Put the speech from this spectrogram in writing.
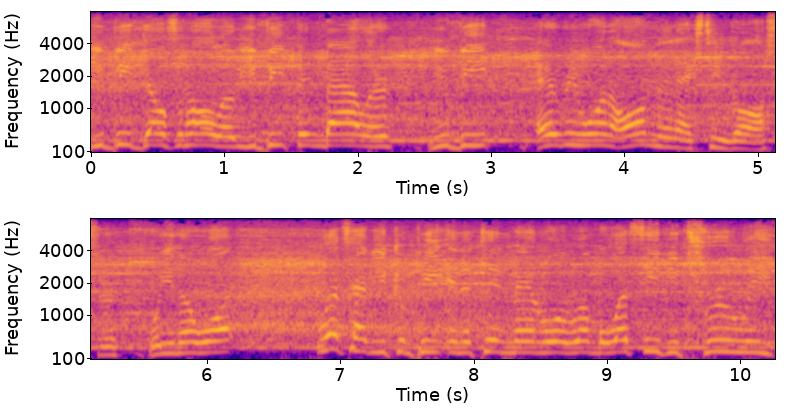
You beat Delson Hollow. You beat Finn Balor. You beat everyone on the NXT roster. Well, you know what? Let's have you compete in a 10-man Royal Rumble. Let's see if you truly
